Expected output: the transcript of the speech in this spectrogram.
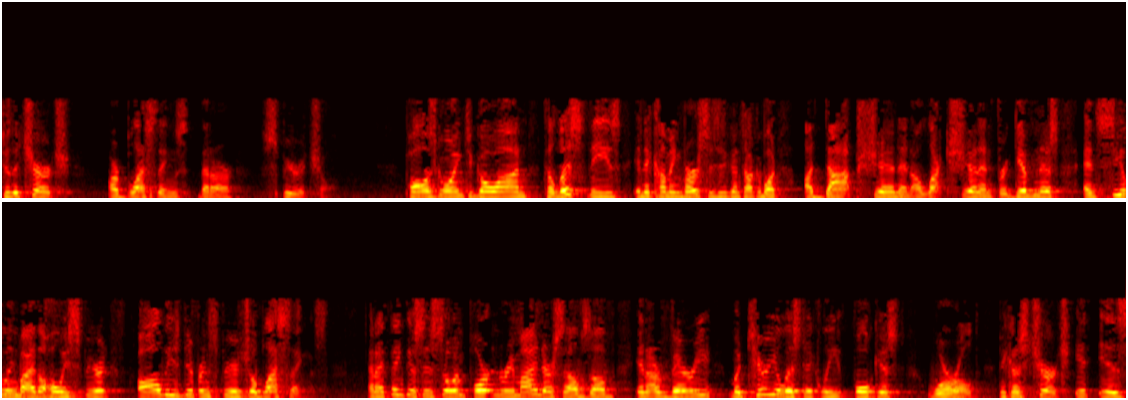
to the church are blessings that are spiritual. Paul is going to go on to list these in the coming verses. He's going to talk about adoption and election and forgiveness and sealing by the Holy Spirit, all these different spiritual blessings. And I think this is so important to remind ourselves of in our very materialistically focused world. Because, church, it is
